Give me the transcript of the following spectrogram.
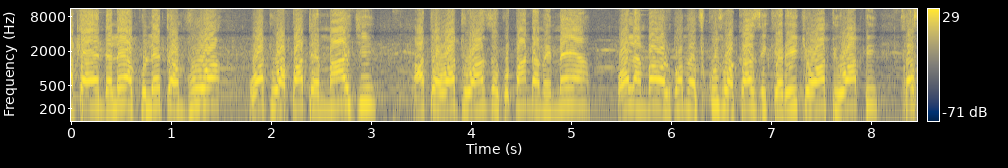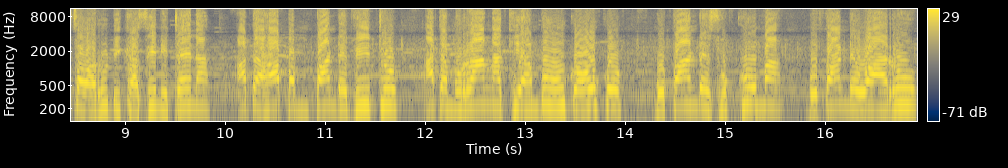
ataendelea kuleta mvua, watu wapate maji, hata watu waanze kupanda mimea. Wale ambao walikuwa wamefukuzwa kazi Kericho, wapi wapi, sasa warudi kazini tena. Hata hapa mpande vitu, hata Murang'a, Kiambu, huko huko mupande sukuma, mupande waru,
